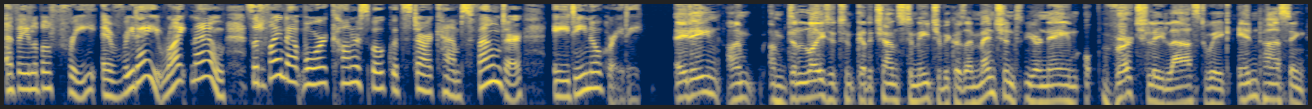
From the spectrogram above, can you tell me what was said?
available free every day, right now. So to find out more, Conor spoke with Starcamp's founder, Aideen O'Grady. Aideen, I'm I'm delighted to get a chance to meet you because I mentioned your name virtually last week in passing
